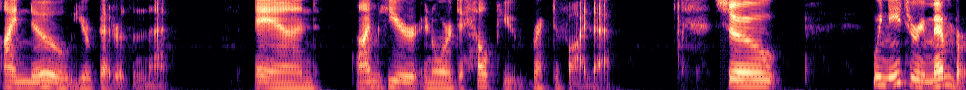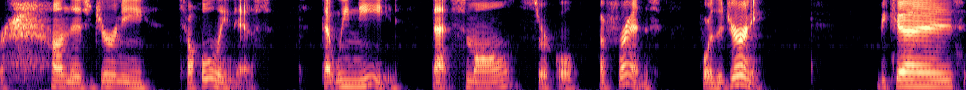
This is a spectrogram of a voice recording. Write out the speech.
I know you're better than that. And I'm here in order to help you rectify that. So we need to remember on this journey to holiness that we need that small circle of friends for the journey. Because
